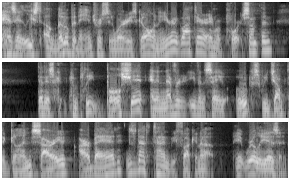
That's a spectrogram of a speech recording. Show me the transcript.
has at least a little bit of interest in where he's going. And you're going to go out there and report something that is c- complete bullshit, and then never even say, "Oops, we jumped the gun. Sorry, our bad." This is not the time to be fucking up. It really isn't.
